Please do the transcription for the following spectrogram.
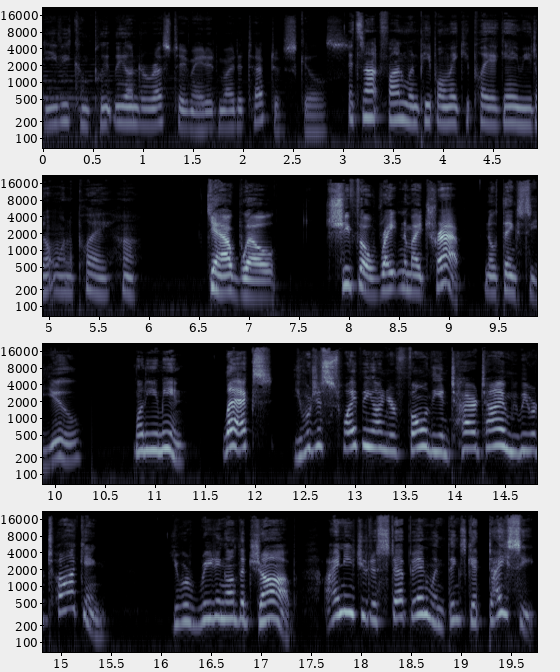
Evie completely underestimated my detective skills. It's not fun when people make you play a game you don't want to play, huh? Yeah, well, she fell right into my trap. No thanks to you. What do you mean? Lex, you were just swiping on your phone the entire time we were talking. You were reading on the job. I need you to step in when things get dicey.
